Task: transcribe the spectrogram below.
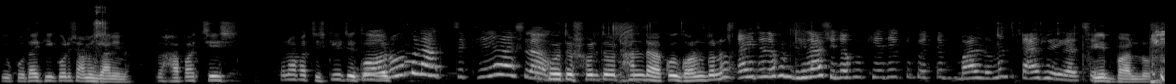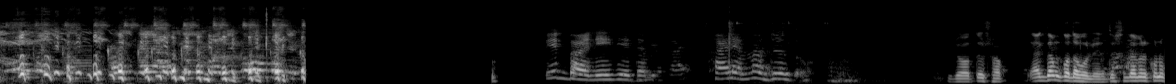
তুই কোথায় কি করিস আমি জানি না। তুই হাঁপাচ্ছিস? কেন হাঁপাচ্ছিস? কি হয়েছে? তুই গরম লাগছে খেয়ে আসলাম। কই তোর শরীর তো ঠান্ডা কই গরম তো না? যখন ঢিলা ছিল এখন খেয়ে দিয়ে একটু পেটটা বাড়লো না টাইট হয়ে গেছে। পেট বাড়লো। পেট বাড়েনি এই যে এটা। খাইলাম না ওর তো। যত সব একদম কথা বলবি না তোর সাথে আমার কোনো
